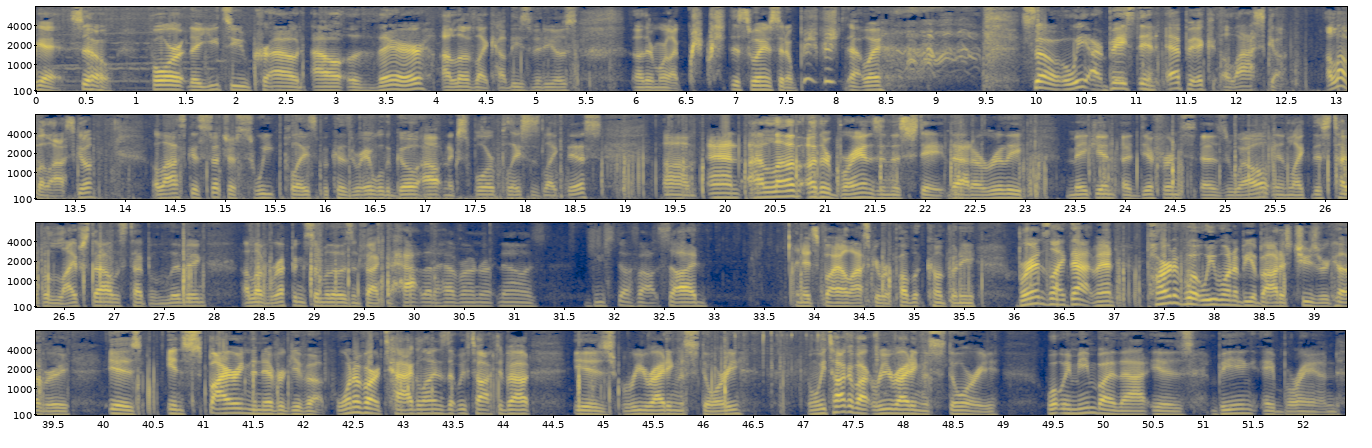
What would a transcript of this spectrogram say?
Okay, so for the YouTube crowd out there, I love like how these videos, uh, they're more like this way instead of that way. so we are based in Epic, Alaska. I love Alaska. Alaska is such a sweet place because we're able to go out and explore places like this. Um, and I love other brands in this state that are really making a difference as well in like this type of lifestyle, this type of living. I love repping some of those. In fact, the hat that I have on right now is Do Stuff Outside, and it's by Alaska Republic Company. Brands like that, man. Part of what we want to be about is Choose Recovery is inspiring the never give up. One of our taglines that we've talked about is rewriting the story. When we talk about rewriting the story, what we mean by that is being a brand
